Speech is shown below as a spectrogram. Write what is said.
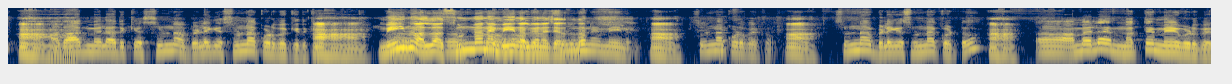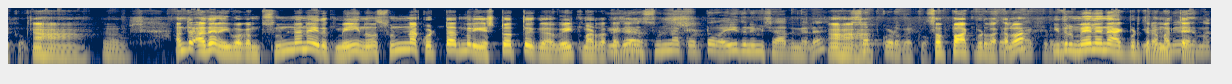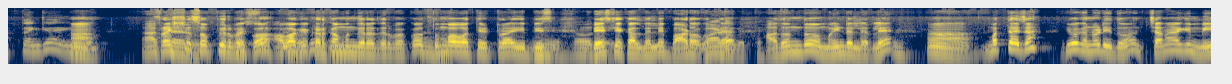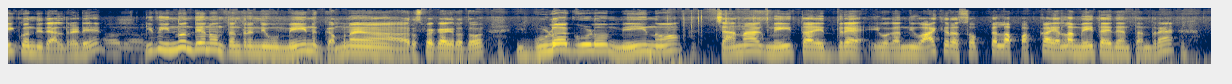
ಅದಾದ್ಮೇಲೆ ಅದಕ್ಕೆ ಸುಣ್ಣ ಬೆಳಗ್ಗೆ ಸುಣ್ಣ ಕೊಡ್ಬೇಕು ಇದಕ್ಕೆ. ಹಾಂ ಅಲ್ಲ ಹಾಂ. ಮೇಯ್ನು ಅಲ್ವಾ? ಸುಣ್ಣನೇ ಮೇಯ್ನ್ ಅಲ್ವೇನ ಸುಣ್ಣ ಕೊಡ್ಬೇಕು. ಹಾಂ. ಸುಣ್ಣ ಬೆಳಗ್ಗೆ ಸುಣ್ಣ ಕೊಟ್ಟು ಆಮೇಲೆ ಮತ್ತೆ ಮೇ ಬಿಡಬೇಕು. ಅಂದ್ರೆ ಅದೇ ಇವಾಗ ಸುಣ್ಣನೇ ಇದಕ್ಕೆ ಮೇಯ್ನು ಸುಣ್ಣ ಕೊಟ್ಟಾದ್ಮೇಲೆ ಎಷ್ಟೊತ್ತು ವೆಯ್ಟ್ ಮಾಡ್ಬೇಕಾಗ ಈಗ ಸುಣ್ಣ ಕೊಟ್ಟು ಐದು ನಿಮಿಷ ಆದ್ಮೇಲೆ ಸೊಪ್ಪು ಕೊಡಬೇಕು. ಸೊಪ್ಪು ಹಾಕ್ಬಿಡ್ಬೇಕಲ್ವಾ? ಇದ್ರ ಮೇಲೇನೆ ಹಾಕ್ಬಿಡ್ತೀರಾ ಮತ್ತೆ? ಮತ್ತೆ ಹಂಗೆ ಫ್ರೆಶ್ ಸೊಪ್ಪು ಇರಬೇಕು. ಅವಾಗ ಕಡ್ಕೊಂಬಂದಿರೋದಿರ್ಬೇಕು ತುಂಬಾ ಹೊತ್ತು ಇಟ್ರೆ ಈ ಬಿಸಿ ಬೇಸಿಗೆ ಕಾಲದಲ್ಲಿ ಬಾಡೋಗುತ್ತೆ. ಅದೊಂದು ಮೈಂಡಲ್ಲಿರಲಿ ಮತ್ತೆ ಅಜ್ಜ ಇವಾಗ ನೋಡಿ ಇದು ಚೆನ್ನಾಗಿ ಮೇಯ್ಕೊಂದಿದೆ ಆಲ್ರೆಡಿ ಇದು ಇನ್ನೊಂದೇನು ಅಂತಂದ್ರೆ ನೀವು ಮೇಯ್ನ್ ಗಮನ ಹರಿಸ್ಬೇಕಾಗಿರೋದು. ಈ ಹುಳಗಳು ಮೇಯ್ನು ಚೆನ್ನಾಗಿ ಮೇಯ್ತಾ ಇದ್ರೆ ಇವಾಗ ನೀವು ಹಾಕಿರೋ ಸೊಪ್ಪೆಲ್ಲ ಪಕ್ಕ ಎಲ್ಲ ಮೇಯ್ತಾ ಇದೆ ಅಂತಂದ್ರೆ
